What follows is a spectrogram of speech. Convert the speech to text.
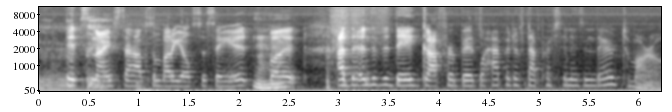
Mm-hmm. It's nice to have somebody else to say it, Mhm. but at the end of the day, God forbid, what happened if that person isn't there tomorrow?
